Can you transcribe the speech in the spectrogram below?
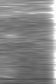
ไป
